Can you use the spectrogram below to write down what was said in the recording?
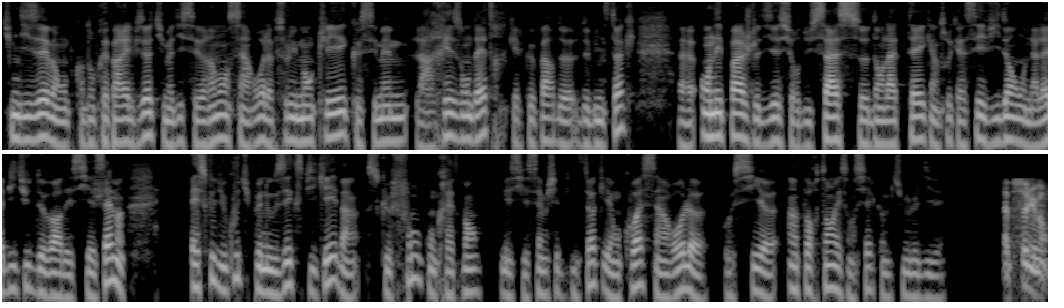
tu me disais, bon, quand on préparait l'épisode, tu m'as dit c'est vraiment c'est un rôle absolument clé, que c'est même la raison d'être quelque part de, de. Euh, on n'est pas, je le disais, sur du SaaS dans la tech, un truc assez évident, on a l'habitude de voir des CSM. Est-ce que du coup tu peux nous expliquer ben, ce que font concrètement les CSM chez Beanstalk et en quoi c'est un rôle aussi important, essentiel comme tu me le disais? Absolument,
